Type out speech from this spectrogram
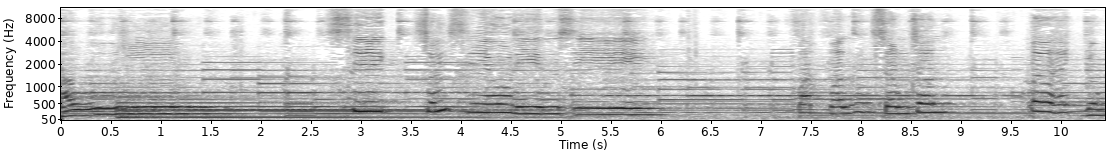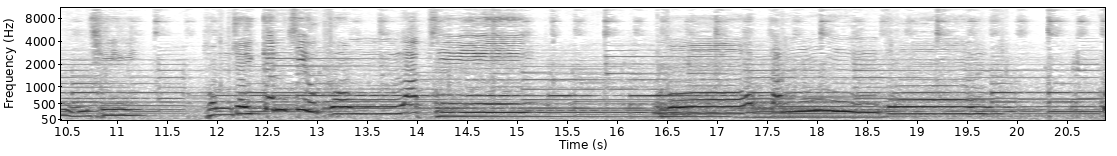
偶意，识取少年时，发奋上进不容辞，同聚今朝共立志，莫等待，光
